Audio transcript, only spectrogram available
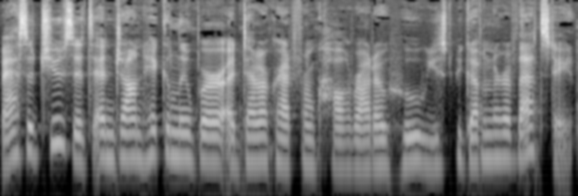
Massachusetts, and John Hickenlooper, a Democrat from Colorado, who used to be governor of that state.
